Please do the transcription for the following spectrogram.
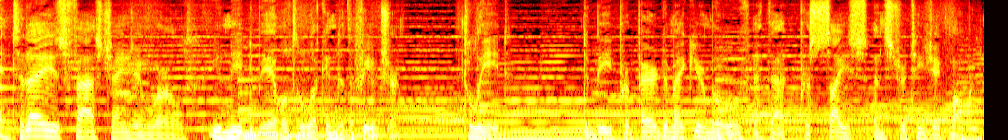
In today's fast changing world, you need to be able to look into the future, to lead, to be prepared to make your move at that precise and strategic moment.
